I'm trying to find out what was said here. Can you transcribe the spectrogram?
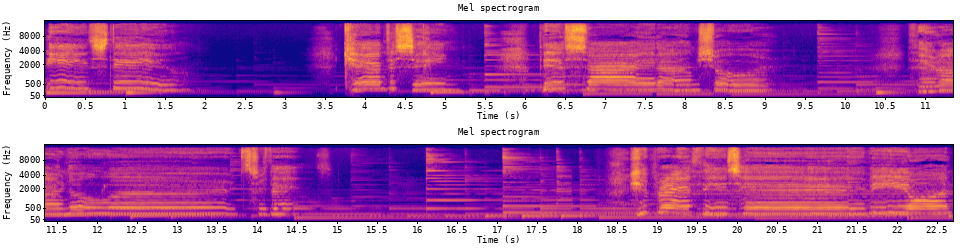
is still. Canvassing this side, I'm sure. There are no words for this. Your breath is heavy on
